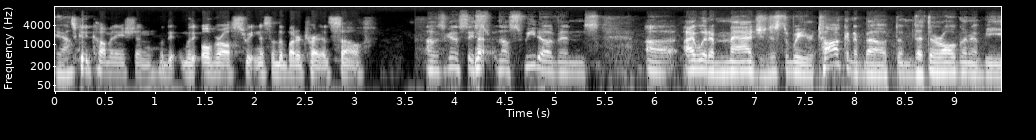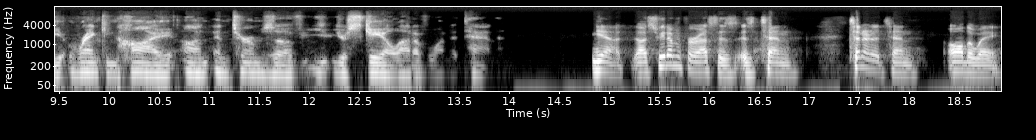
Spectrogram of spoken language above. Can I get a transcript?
Yeah. It's a good combination with the, with the overall sweetness of the butter tart itself. I was going to say No. now sweet ovens. Uh, I would imagine just the way you're talking about them that they're all going to be ranking high on in terms of y- your scale out of one to ten. Yeah, uh, sweet oven for us is is 10, 10 out of ten all the way.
